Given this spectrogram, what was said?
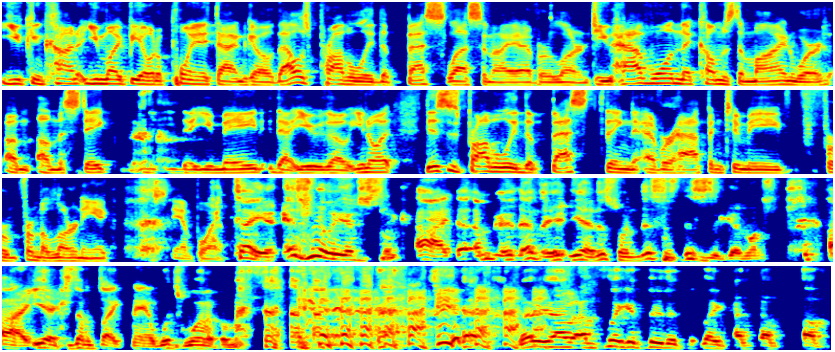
you can kind of you might be able to point at that and go that was probably the best lesson I ever learned. Do you have one that comes to mind where a, a mistake that you made that you go, you know what, this is probably the best thing that ever happened to me from from a learning standpoint. i tell you, it's really interesting. All right, I'm, that's, yeah, this one, this is this is a good one. All right, yeah, because I'm like, man, which one of them? I'm, flicking through the like a, a,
